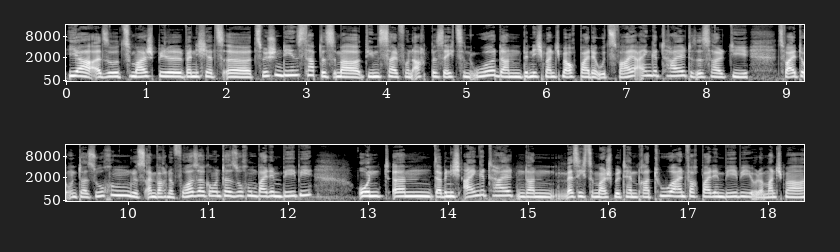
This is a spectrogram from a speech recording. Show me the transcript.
Ja, also zum Beispiel, wenn ich jetzt äh, Zwischendienst habe, das ist immer Dienstzeit von 8 bis 16 Uhr, dann bin ich manchmal auch bei der U2 eingeteilt. Das ist halt die zweite Untersuchung, das ist einfach eine Vorsorgeuntersuchung bei dem Baby. Und ähm, da bin ich eingeteilt und dann messe ich zum Beispiel Temperatur einfach bei dem Baby oder manchmal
